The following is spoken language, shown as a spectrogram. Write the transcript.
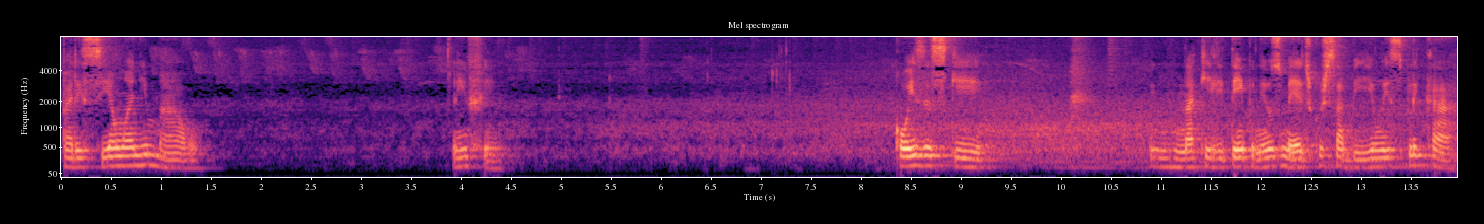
parecia um animal. Enfim. Coisas que naquele tempo nem os médicos sabiam explicar.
